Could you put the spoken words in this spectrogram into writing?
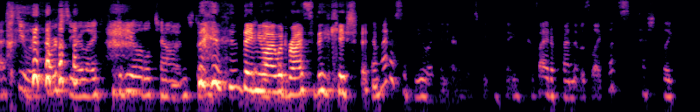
test you or force you, like give you a little challenge. they knew I would rise to the occasion. That might also be like an Arabic speaker thing because I had a friend that was like, "Let's test." Like,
